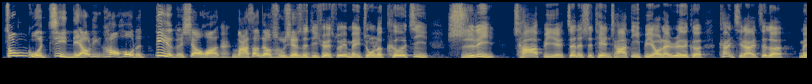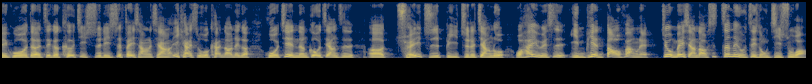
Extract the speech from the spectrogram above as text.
中国继辽宁号后的第二个笑话，马上就要出现了。是的确，所以美中的科技实力。差别真的是天差地别哦！来，瑞德哥，看起来这个美国的这个科技实力是非常的强。一开始我看到那个火箭能够这样子呃垂直笔直的降落，我还以为是影片倒放嘞，结果没想到是真的有这种技术啊。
